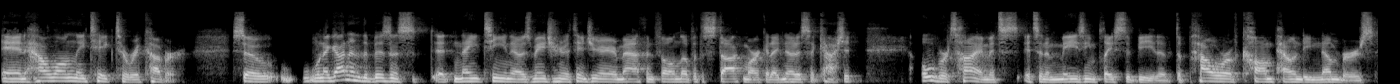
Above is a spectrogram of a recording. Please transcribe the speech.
and how long they take to recover. So when I got into the business at 19, I was majoring with engineering and math and fell in love with the stock market. I noticed that, gosh, it, over time, it's it's an amazing place to be. The, the power of compounding numbers,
